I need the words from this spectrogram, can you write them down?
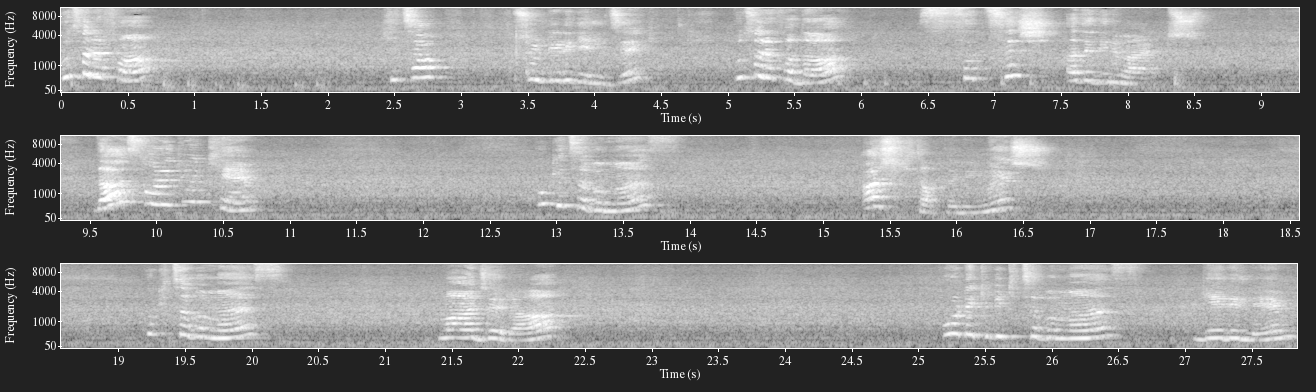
Bu tarafa kitap türleri gelecek. Bu tarafa da satış adedini vermiş. Daha sonra diyor ki bu kitabımız aşk kitaplarıymış. Bu kitabımız macera. Buradaki bir kitabımız gerilim.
